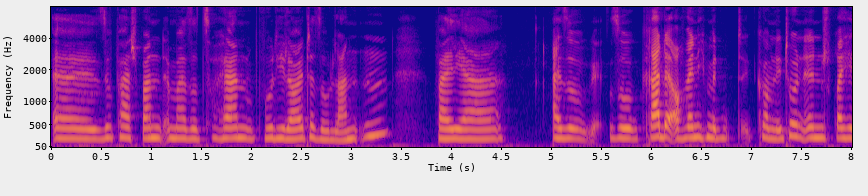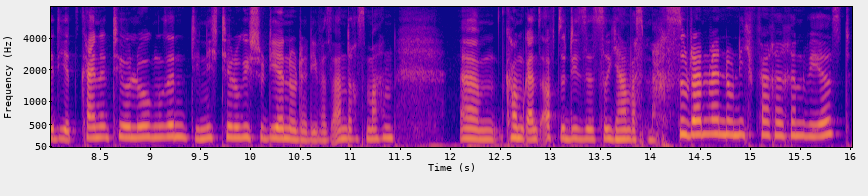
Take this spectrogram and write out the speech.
äh, super spannend, immer so zu hören, wo die Leute so landen, weil ja, also so gerade auch wenn ich mit KommilitonInnen spreche, die jetzt keine Theologen sind, die nicht Theologie studieren oder die was anderes machen, ähm, kommt ganz oft so dieses so, ja, was machst du dann, wenn du nicht Pfarrerin wirst?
